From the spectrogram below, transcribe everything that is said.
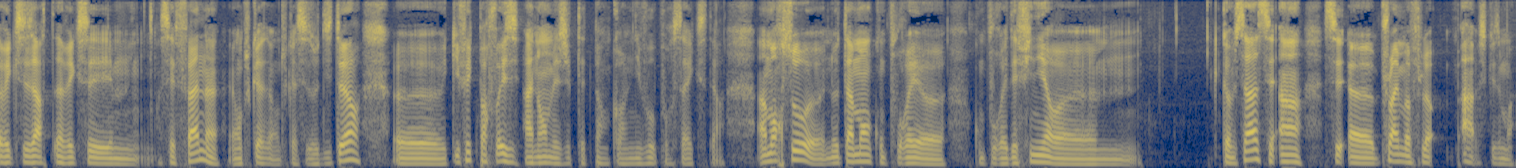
avec ses art, avec ses ses fans en tout cas en tout cas ses auditeurs euh, qui fait que parfois ils disent ah non mais j'ai peut-être pas encore le niveau pour ça etc un morceau euh, notamment qu'on pourrait euh, qu'on pourrait définir euh, comme ça c'est un c'est euh, Prime of Lo- ah excusez-moi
